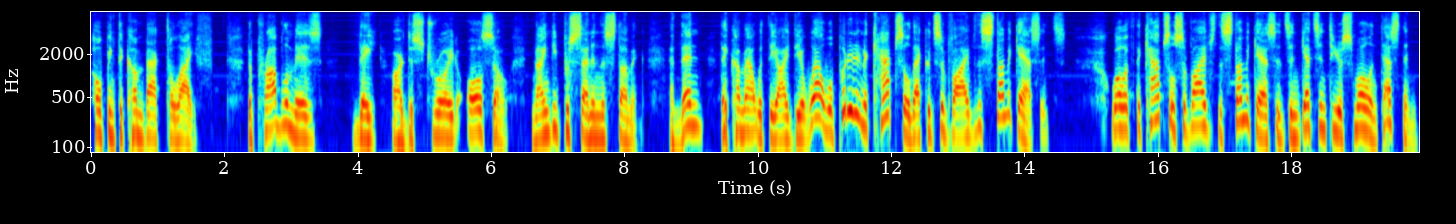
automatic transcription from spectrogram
hoping to come back to life. The problem is they are destroyed also, 90% in the stomach. And then they come out with the idea well, we'll put it in a capsule that could survive the stomach acids. Well, if the capsule survives the stomach acids and gets into your small intestine,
